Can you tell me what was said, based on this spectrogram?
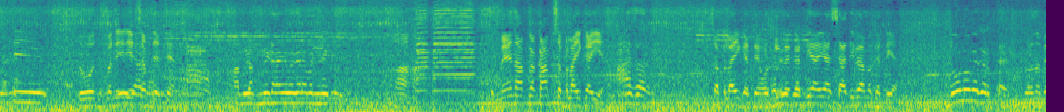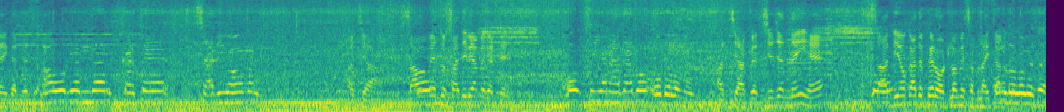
पनीर। दूध पनीर ये सब देते हैं। हाँ मिठाई वगैरह बनने की हाँ हाँ। तो मेन आपका काम सप्लाई का ही है। हाँ सर सप्लाई करते हैं। होटल में कर दिया या शादी ब्याह में कर दिया? दोनों में करते हैं। दोनों में ही कर देते हैं। गाँवों के अंदर करते हैं शादी ब्याहों में। अच्छा साव में तो शादी ब्याह में करते हैं। और सीज़न आता तो होटलों में। अच्छा फिर सीज़न नहीं है। शादियों का तो फिर होटलों में सप्लाई चालू होटलों में सर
